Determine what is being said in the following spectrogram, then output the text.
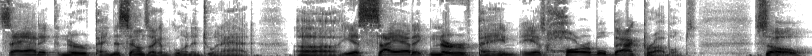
sciatic nerve pain. This sounds like I'm going into an ad. Uh, he has sciatic nerve pain. He has horrible back problems. So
